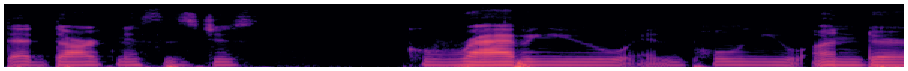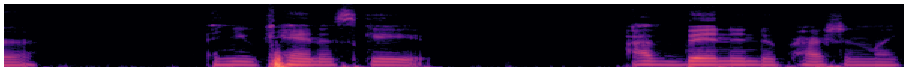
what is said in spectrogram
that darkness is just grabbing you and pulling you under and you can't escape. I've been in depression like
